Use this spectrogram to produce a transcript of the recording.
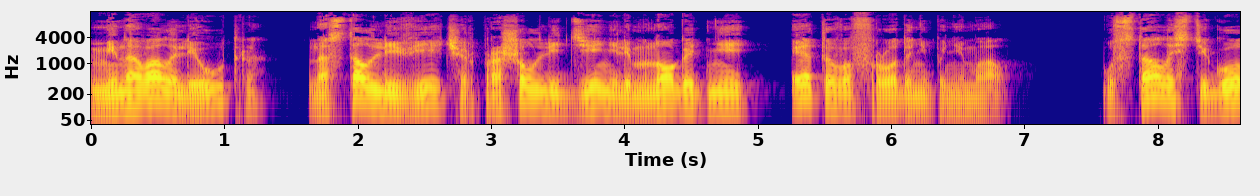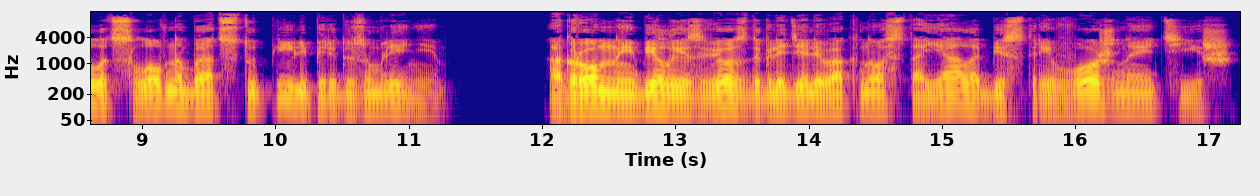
Миновало ли утро, настал ли вечер, прошел ли день или много дней, этого Фродо не понимал. Усталость и голод словно бы отступили перед изумлением. Огромные белые звезды глядели в окно, стояла бестревожная тишь.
